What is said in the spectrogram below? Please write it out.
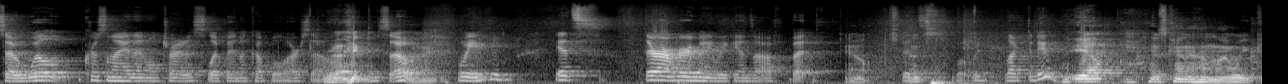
so we'll Chris and I then will try to slip in a couple ourselves. Right, So right. we, it's there aren't very many weekends off, but Yeah, it's that's what we'd like to do. yeah. That's kind of how my week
